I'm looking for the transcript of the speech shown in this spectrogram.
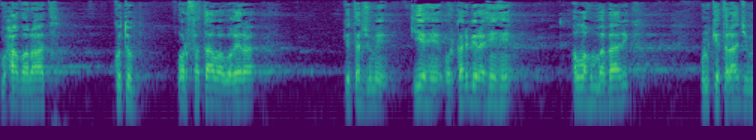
محاورات، کتب اور فتح وغیرہ کے ترجمے کیے ہیں اور کر بھی رہے ہیں۔ اللہ مبارک ان کے تراجم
